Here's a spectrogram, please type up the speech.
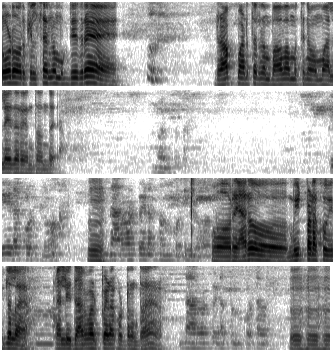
ನೋಡು ಅವ್ರ ಕೆಲಸ ಏನೋ ಮುಗ್ದಿದ್ರೆ ಡ್ರಾಪ್ ಮಾಡ್ತಾರೆ ನಮ್ಮ ಬಾಬಾ ಮತ್ತು ನಮ್ಮ ಅಮ್ಮ ಅಲ್ಲೇ ಇದ್ದಾರೆ ಅಂತ ಅಂದೆ ಬಂದು ಪೇಡ ಕೊಟ್ಲು. ಹ್ಞೂ ಧಾರವಾಡ ಪೇಡ ತಂದು ಕೊಟ್ಟಿದ್ರು. ಓ ಅವ್ರು ಯಾರೋ ಮೀಟ್ ಮಾಡಕ್ಕೆ ಹೋಗಿದ್ದಲ್ಲ? ಅಲ್ಲಿ ಧಾರವಾಡ ಪೇಡ ಕೊಟ್ರಂತ? ಧಾರವಾಡ ಪೇಡ ತಂದು ಕೊಟ್ಟವ್ರೆ. ಹ್ಞೂ ಹ್ಞೂ ಹ್ಞೂ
